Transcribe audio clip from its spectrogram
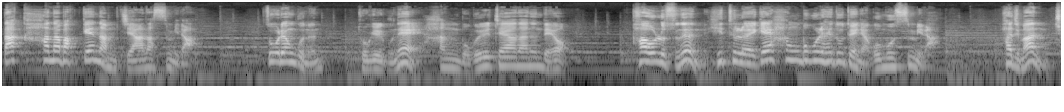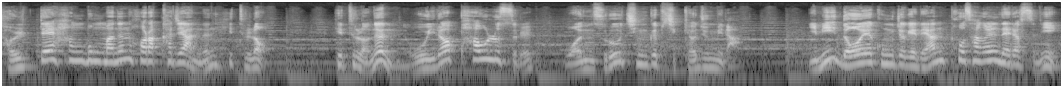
딱 하나밖에 남지 않았습니다. 소련군은 독일군에 항복을 제안하는데요. 파울루스는 히틀러에게 항복을 해도 되냐고 묻습니다. 하지만 절대 항복만은 허락하지 않는 히틀러. 히틀러는 오히려 파울루스를 원수로 진급시켜 줍니다. 이미 너의 공적에 대한 포상을 내렸으니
